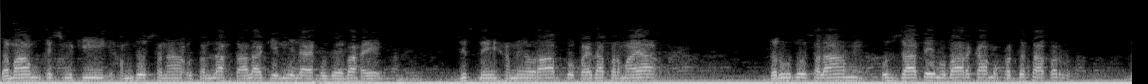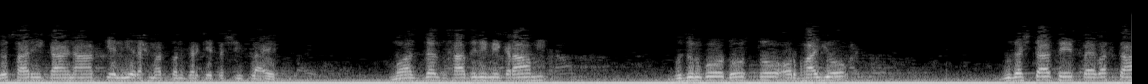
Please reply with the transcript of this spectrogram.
تمام قسم کی حمد و ثناء اس اللہ تعالیٰ کے لیے لائق زیبہ ہے جس نے ہمیں اور آپ کو پیدا فرمایا درود و سلام اس ذات مبارکہ مقدسہ پر جو ساری کائنات کے لیے رحمت بن کر کے تشریف لائے۔ معزز حاضرین کرام، بزرگوں، دوستوں اور بھائیوں، گزشتہ سے پیوستہ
